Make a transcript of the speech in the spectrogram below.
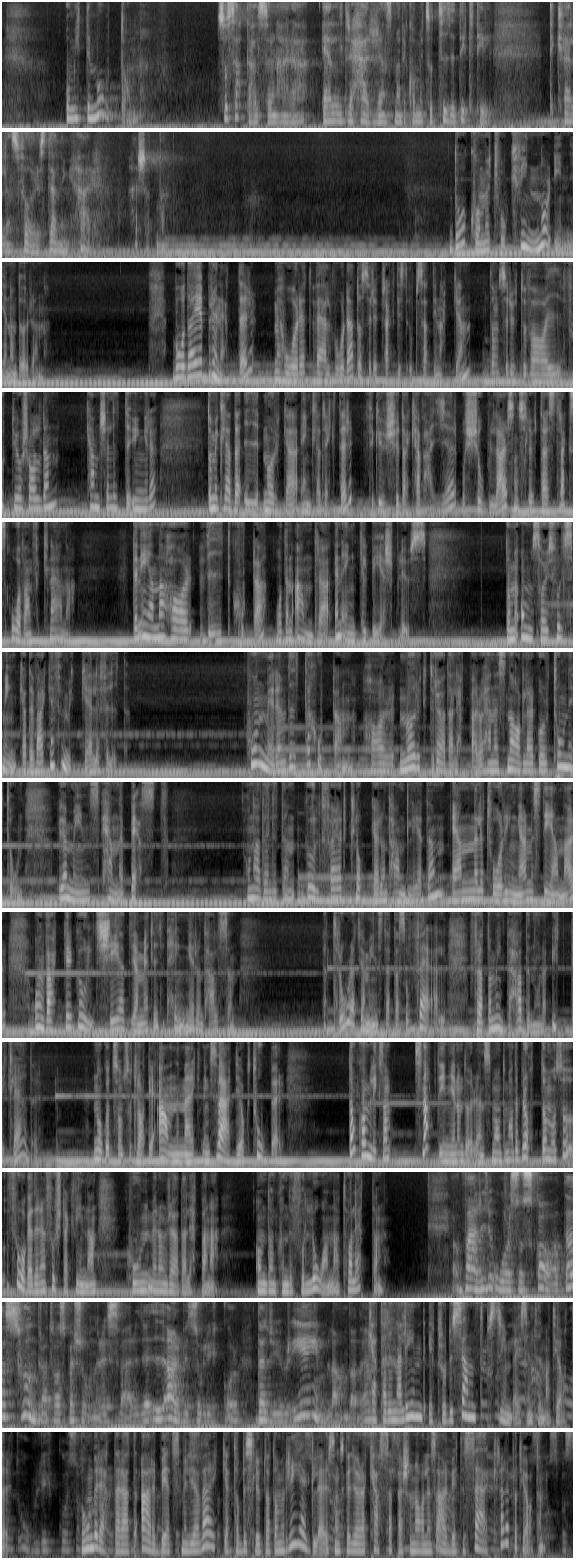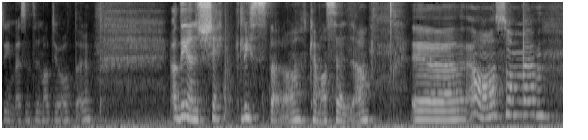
Och mitt emot dem så satt alltså den här äldre herren som hade kommit så tidigt till, till kvällens föreställning. Här, här satt han. Då kommer två kvinnor in genom dörren. Båda är brunetter med håret välvårdat och så är det praktiskt uppsatt i nacken. De ser ut att vara i 40-årsåldern, kanske lite yngre. De är klädda i mörka enkla dräkter, figursydda kavajer och kjolar som slutar strax ovanför knäna. Den ena har vit skjorta och den andra en enkel beige blus. De är omsorgsfullt sminkade, varken för mycket eller för lite. Hon med den vita skjortan har mörkt röda läppar och hennes naglar går ton i ton och jag minns henne bäst. Hon hade en liten guldfärgad klocka runt handleden, en eller två ringar med stenar och en vacker guldkedja med ett litet hänge runt halsen. Jag tror att jag minns detta så väl för att de inte hade några ytterkläder. Något som såklart är anmärkningsvärt i oktober. De kom liksom snabbt in genom dörren som om de hade bråttom och så frågade den första kvinnan, hon med de röda läpparna, om de kunde få låna toaletten. Varje år så skadas hundratals personer i Sverige i arbetsolyckor där djur är inblandade. Katarina Lind är producent på Strindbergs Intima Teater. hon berättar att Arbetsmiljöverket har beslutat om regler som ska göra kassapersonalens arbete säkrare på teatern. Ja, det är en checklista då, kan man säga. Eh, ja, som... Eh,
